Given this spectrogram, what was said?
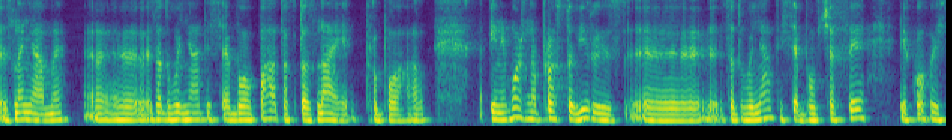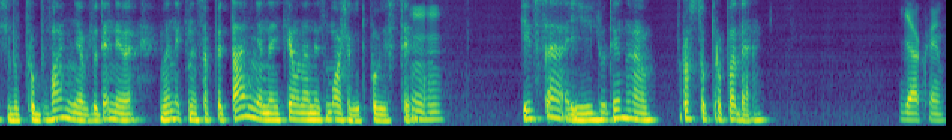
знаннями е, задовольнятися, бо багато хто знає про Бога. І не можна просто вірою е, задовольнятися, бо в часи якогось випробування в людини виникне запитання, на яке вона не зможе відповісти. Угу. І все, і людина просто пропаде. Дякую.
